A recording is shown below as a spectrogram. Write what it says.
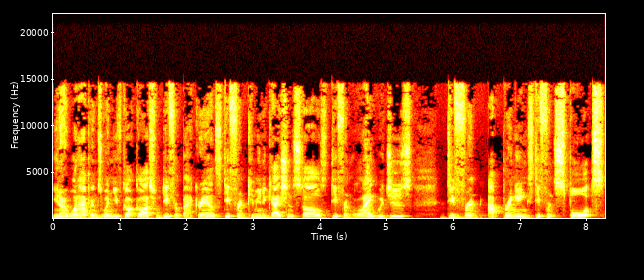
You know, what happens when you've got guys from different backgrounds, different communication styles, different languages, different upbringings, different sports?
